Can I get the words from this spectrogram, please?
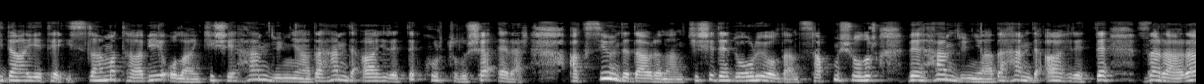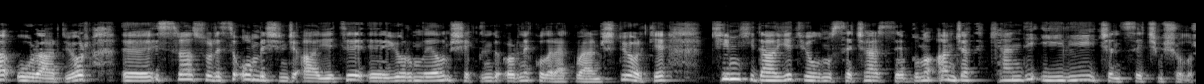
hidayete, İslam'a tabi olan kişi hem dünyada hem de ahirette kurtuluşa erer. Aksi yönde davranan kişi de doğru yoldan sapmış olur ve hem dünyada hem de ahirette zarara uğrar diyor. Ee, İsra suresi 15. ayeti e, yorumlayalım şeklinde örnek olarak vermiş. Diyor ki kim hidayet yolunu seçerse bunu ancak kendi iyiliği için seçmiş olur.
